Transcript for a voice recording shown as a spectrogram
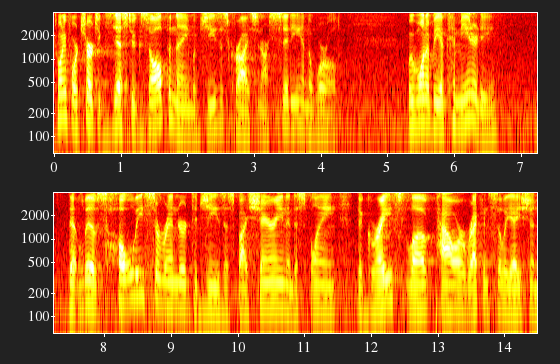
24 Church exists to exalt the name of Jesus Christ in our city and the world. We want to be a community that lives wholly surrendered to Jesus by sharing and displaying the grace, love, power, reconciliation,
